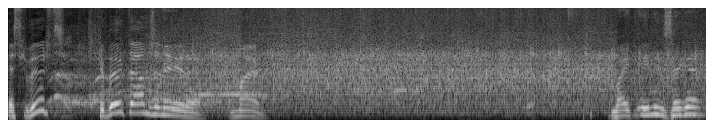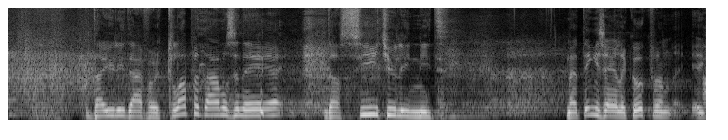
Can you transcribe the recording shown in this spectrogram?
Is het gebeurd? Gebeurd, dames en heren. Maar Mag ik één ding zeggen? Dat jullie daarvoor klappen, dames en heren, dat siert jullie niet. maar het ding is eigenlijk ook van... Ik,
